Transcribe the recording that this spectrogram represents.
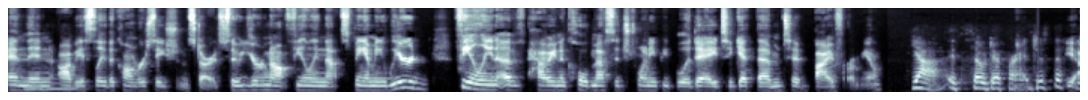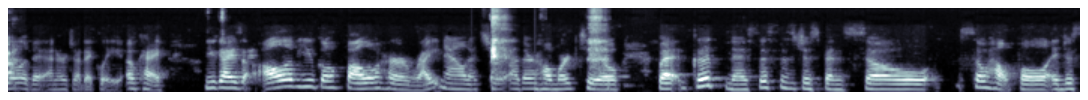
And then mm. obviously the conversation starts. So you're not feeling that spammy, weird feeling of having a cold message 20 people a day to get them to buy from you. Yeah, it's so different. Just the feel yeah. of it energetically. Okay. You guys, all of you go follow her right now. That's your other homework too. But goodness, this has just been so, so helpful. And just,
